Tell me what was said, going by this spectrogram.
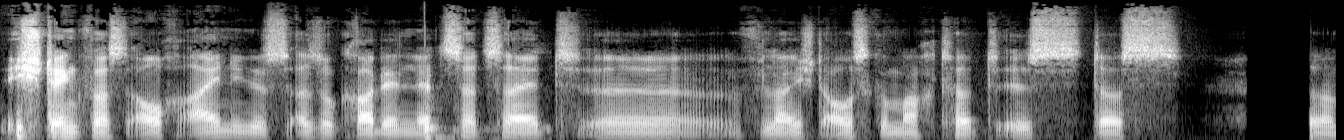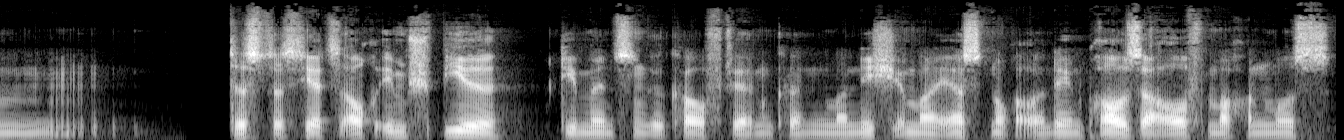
Ich denke, was auch einiges, also gerade in letzter Zeit äh, vielleicht ausgemacht hat, ist, dass, ähm, dass das jetzt auch im Spiel die Münzen gekauft werden können. Man nicht immer erst noch den Browser aufmachen muss,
